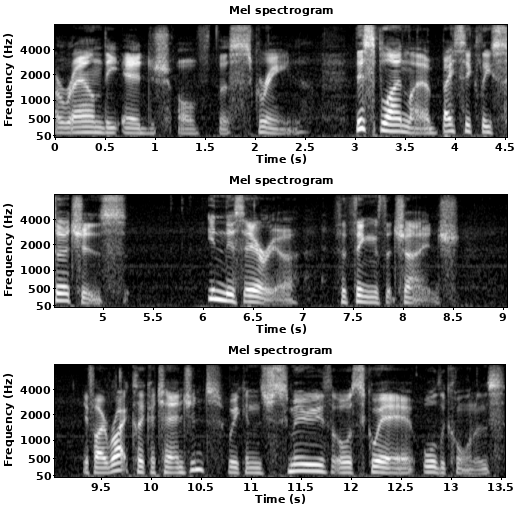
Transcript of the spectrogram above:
around the edge of the screen. This spline layer basically searches in this area for things that change. If I right click a tangent, we can smooth or square all the corners.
